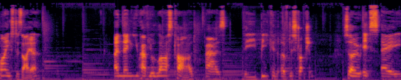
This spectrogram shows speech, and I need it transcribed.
mind's desire, and then you have your last card as the beacon of destruction. So it's a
